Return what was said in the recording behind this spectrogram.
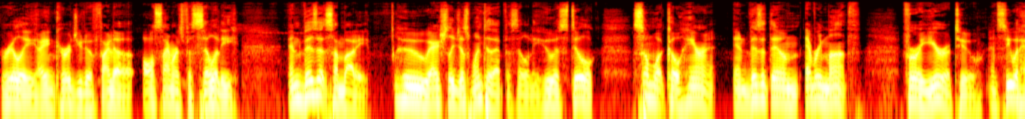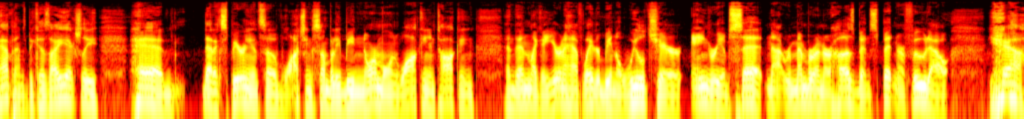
really I encourage you to find a Alzheimer's facility and visit somebody who actually just went to that facility who is still somewhat coherent and visit them every month for a year or two and see what happens because I actually had that experience of watching somebody be normal and walking and talking and then like a year and a half later be in a wheelchair angry upset not remembering her husband spitting her food out. Yeah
